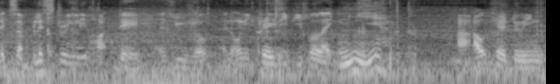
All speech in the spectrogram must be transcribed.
It's a blisteringly hot day as usual, and only crazy people like me are out here doing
